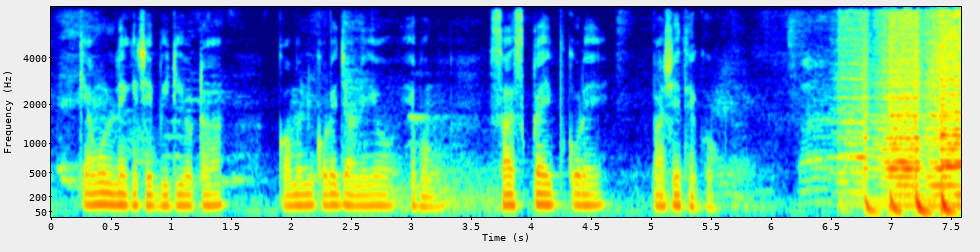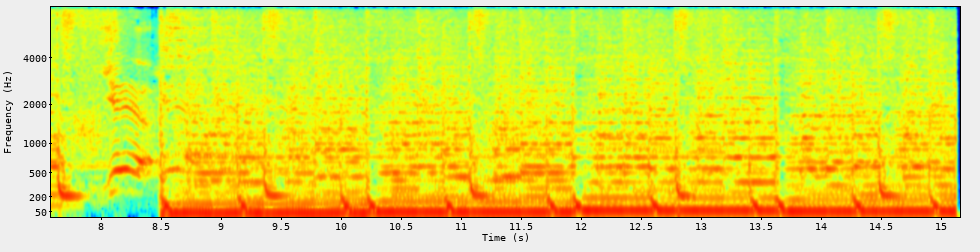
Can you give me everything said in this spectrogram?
কেমন লেগেছে ভিডিওটা কমেন্ট করে জানিও এবং সাবস্ক্রাইব করে পাশে থেকো.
